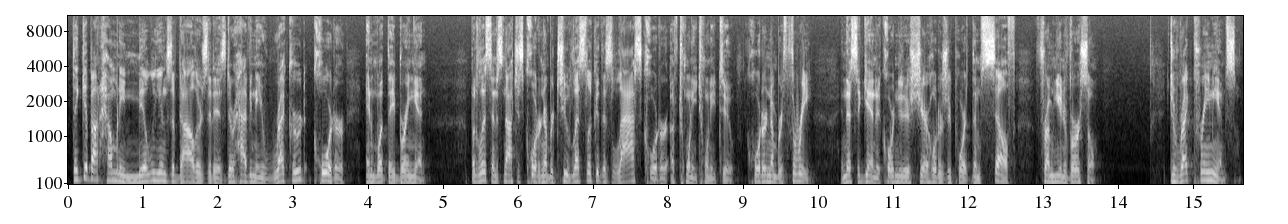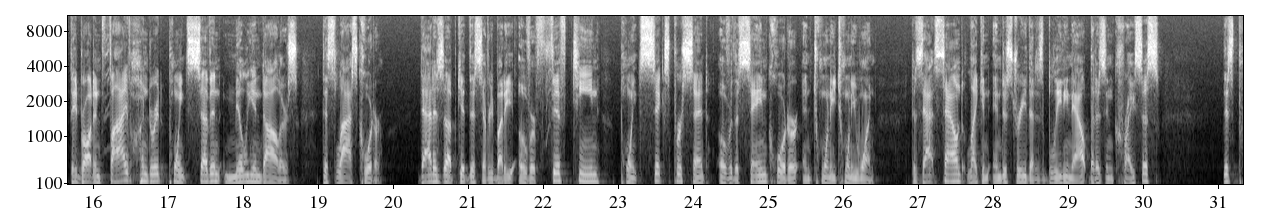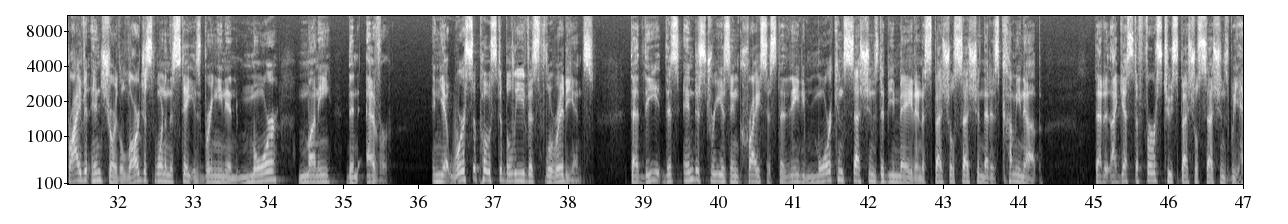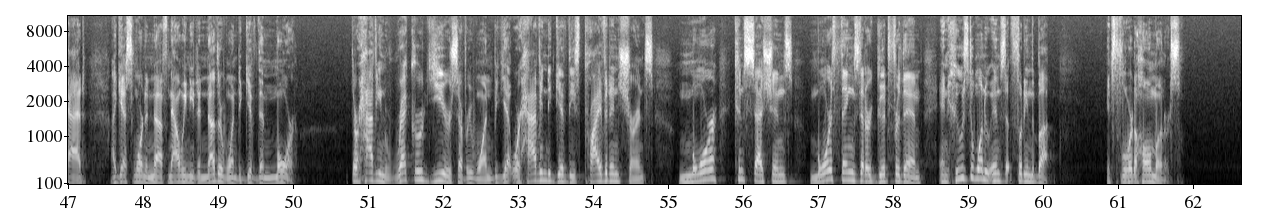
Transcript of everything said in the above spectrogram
Think about how many millions of dollars it is. They're having a record quarter in what they bring in. But listen, it's not just quarter number two. Let's look at this last quarter of 2022, quarter number three. And this, again, according to their shareholders report themselves from Universal. Direct premiums, they brought in $500.7 million this last quarter. That is up, get this, everybody, over 15.6% over the same quarter in 2021. Does that sound like an industry that is bleeding out, that is in crisis? This private insurer, the largest one in the state, is bringing in more money than ever. And yet we're supposed to believe as Floridians that the, this industry is in crisis, that they need more concessions to be made in a special session that is coming up that I guess the first two special sessions we had, I guess weren't enough. Now we need another one to give them more. They're having record years, everyone, but yet we're having to give these private insurance more concessions, more things that are good for them. And who's the one who ends up footing the buck? It's Florida homeowners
